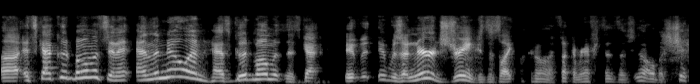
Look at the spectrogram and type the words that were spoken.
Uh, it's got good moments in it, and the new one has good moments. It's got it. It was a nerd's dream because it's like look at all the fucking references, all the shit.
